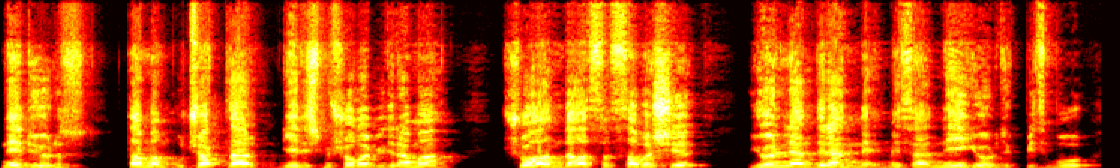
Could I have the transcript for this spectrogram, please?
Ne diyoruz? Tamam uçaklar gelişmiş olabilir ama şu anda asıl savaşı yönlendiren ne? Mesela neyi gördük biz bu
